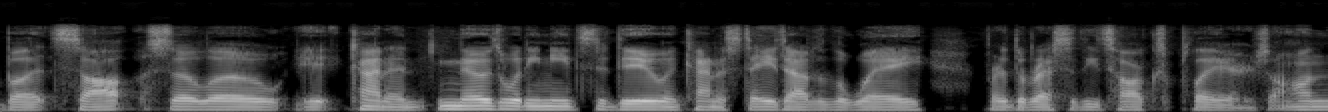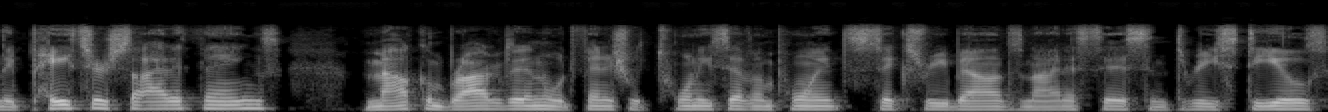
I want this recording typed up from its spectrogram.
but so- Solo, it kind of knows what he needs to do and kind of stays out of the way for the rest of these Hawks players. On the Pacers side of things, Malcolm Brogdon would finish with 27 points, six rebounds, nine assists, and three steals.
